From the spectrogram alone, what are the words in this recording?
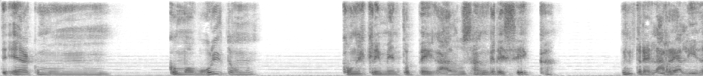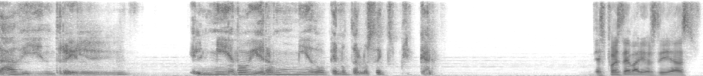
Era como un como bulto, ¿no? Con excremento pegado, sangre seca entre la realidad y entre el, el miedo, y era un miedo que no te lo sé explicar. Después de varios días,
